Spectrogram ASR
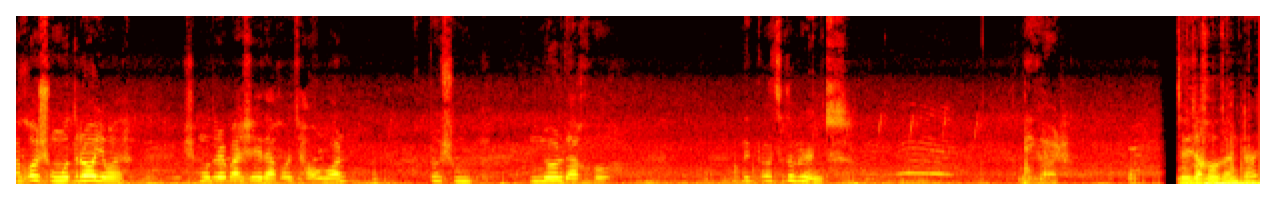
দেখো সমুদ্র সমুদ্রের পাশে দেখো ঝাউবন। কত সুন্দর দেখো। দেখতে পাচ্ছ তো ফ্রেন্ড দীঘার সেই দেখো ওখানটায়।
